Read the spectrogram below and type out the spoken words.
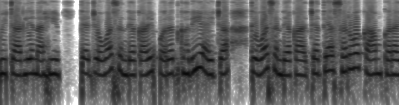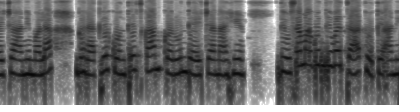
विचारले नाही. त्या जेव्हा संध्याकाळी परत घरी यायच्या तेव्हा संध्याकाळच्या त्या सर्व काम करायच्या आणि मला घरातले कोणतेच काम करून द्यायच्या नाही. दिवसामागून दिवस जात होते आणि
